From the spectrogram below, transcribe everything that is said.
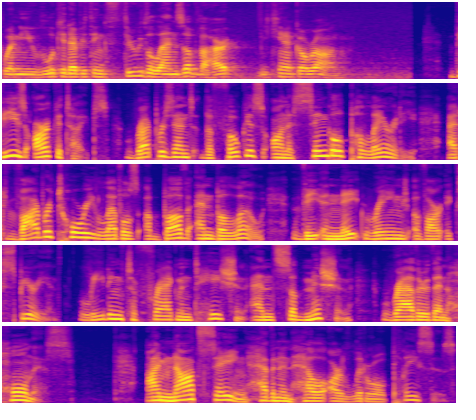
when you look at everything through the lens of the heart, you can't go wrong. These archetypes represent the focus on a single polarity at vibratory levels above and below the innate range of our experience, leading to fragmentation and submission rather than wholeness. I'm not saying heaven and hell are literal places.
